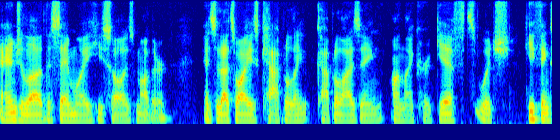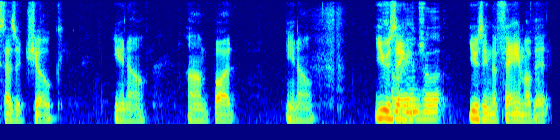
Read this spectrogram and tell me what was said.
angela the same way he saw his mother and so that's why he's capitalizing capitalizing on like her gift which he thinks as a joke you know um, but you know using so Angela. using the fame of it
